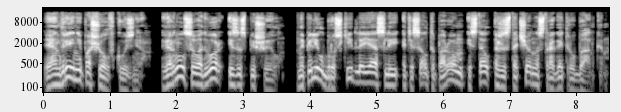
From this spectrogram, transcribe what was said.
И Андрей не пошел в кузню. Вернулся во двор и заспешил. Напилил бруски для яслей, отесал топором и стал ожесточенно строгать рубанком.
